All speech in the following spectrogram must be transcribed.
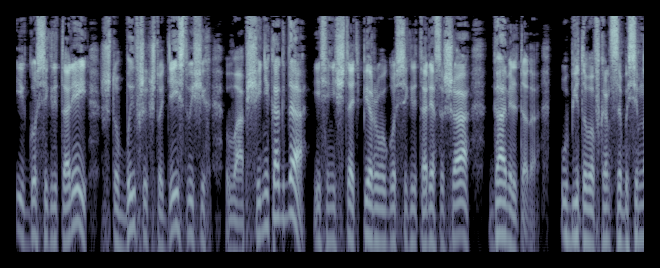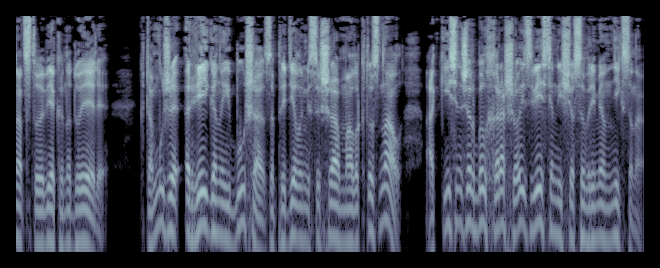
и госсекретарей, что бывших, что действующих, вообще никогда, если не считать первого госсекретаря США Гамильтона, убитого в конце XVIII века на дуэли. К тому же Рейгана и Буша за пределами США мало кто знал, а Киссинджер был хорошо известен еще со времен Никсона.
